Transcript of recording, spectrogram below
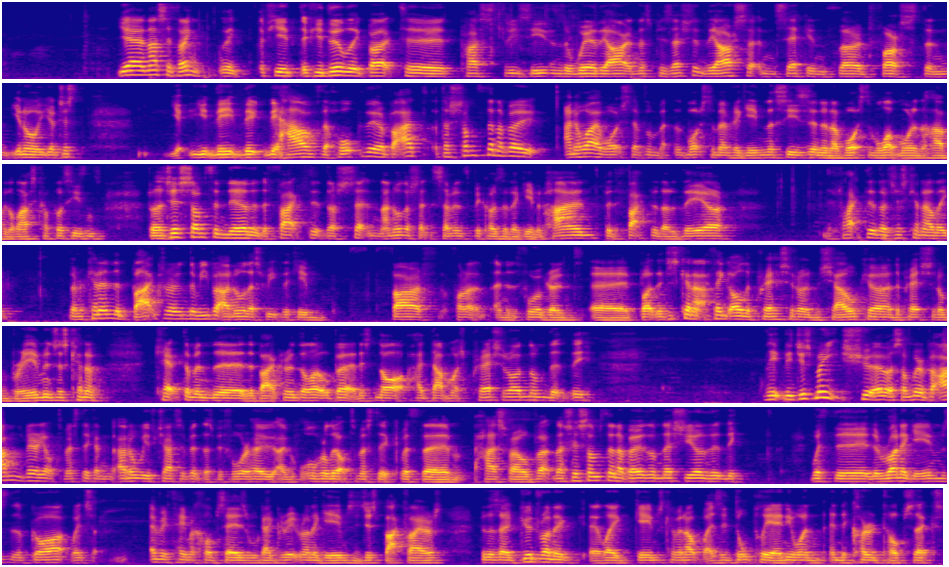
Yeah, and that's the thing. Like, if you if you do look back to past three seasons of where they are in this position, they are sitting second, third, first, and you know you're just you, you, they, they they have the hope there. But I, there's something about I know I watched them watched them every game this season, and I've watched them a lot more than I have in the last couple of seasons. But there's just something there that the fact that they're sitting, I know they're sitting seventh because of the game in hand, but the fact that they're there, the fact that they're just kind of like they're kind of in the background a wee bit. I know this week they came far far into the foreground, uh, but they just kind of I think all the pressure on Schalke and the pressure on Bremen just kind of kept them in the, the background a little bit, and it's not had that much pressure on them that they. They, they just might shoot out somewhere, but I'm very optimistic, and I know we've chatted about this before. How I'm overly optimistic with um, HSV, but there's just something about them this year that they, with the the run of games that they've got, which every time a club says we've got a great run of games, it just backfires. But there's a good run of uh, like games coming up but as they don't play anyone in the current top six.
